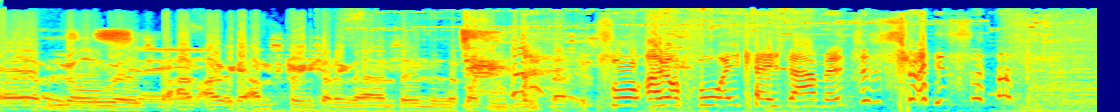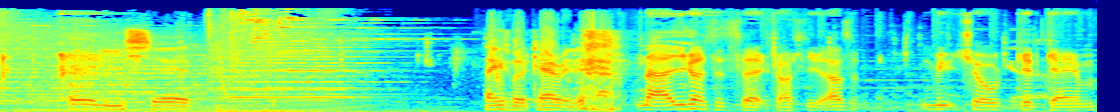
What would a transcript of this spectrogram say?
I have no words. insane. I'm, I'm, okay, I'm screenshotting that and sending to the fucking group. That is Four, I got 40k damage, just straight up. Holy shit. Thanks for the carry. Nah, you guys did sick, trust you. That was a mutual good game.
